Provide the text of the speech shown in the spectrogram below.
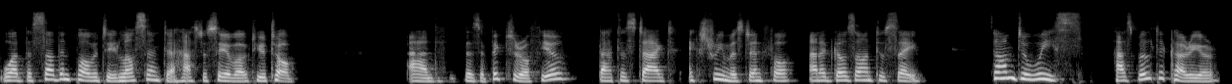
what the Southern Poverty Law Center has to say about you, Tom. And there's a picture of you that is tagged extremist info, and it goes on to say Tom DeWeese has built a career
